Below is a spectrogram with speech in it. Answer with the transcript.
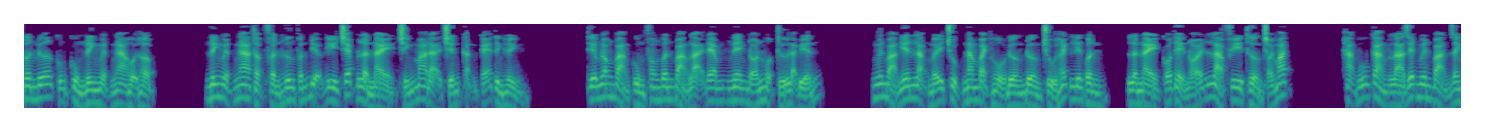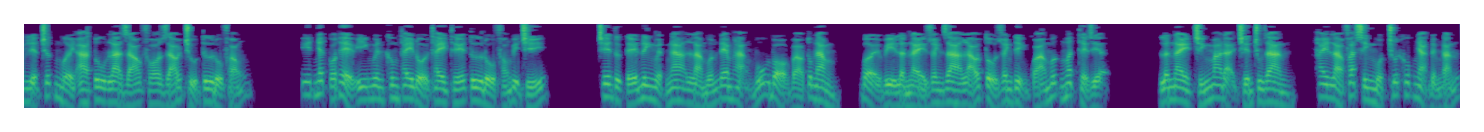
hơn nữa cũng cùng ninh nguyệt nga hội hợp. Ninh nguyệt nga thập phần hưng phấn địa ghi chép lần này chính ma đại chiến cặn kẽ tình hình tiềm long bảng cùng phong vân bảng lại đem nên đón một thứ đại biến. Nguyên bản yên lặng mấy chục năm bạch hổ đường đường chủ hách liên quân, lần này có thể nói là phi thường chói mắt. Hạng vũ càng là giết nguyên bản danh liệt trước mười a tu la giáo phó giáo chủ tư đồ phóng. Ít nhất có thể y nguyên không thay đổi thay thế tư đồ phóng vị trí. Trên thực tế ninh nguyệt nga là muốn đem hạng vũ bỏ vào top năm, bởi vì lần này doanh gia lão tổ doanh thịnh quá mức mất thể diện. Lần này chính ma đại chiến trung gian, hay là phát sinh một chút khúc nhạc đệm ngắn.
